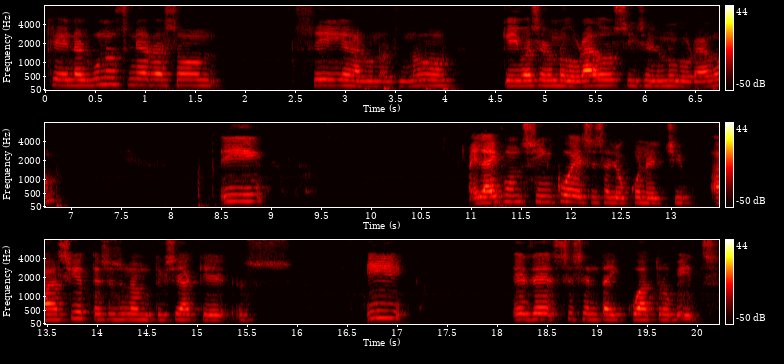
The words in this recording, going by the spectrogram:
que en algunos tenía razón, sí, en algunos no, que iba a ser uno dorado, sí sería uno dorado, y el iPhone 5S salió con el chip A7, esa es una noticia que es, y es de 64 bits.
